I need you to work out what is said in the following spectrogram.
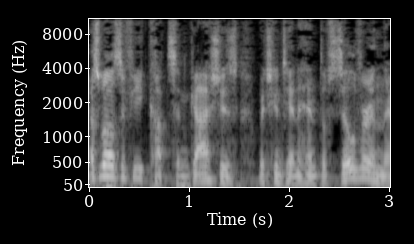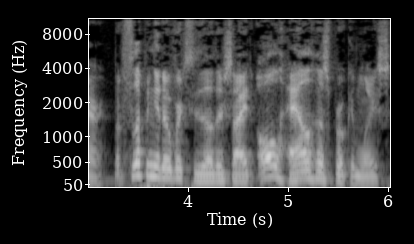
as well as a few cuts and gashes, which contain a hint of silver in there. But flipping it over to the other side, all hell has broken loose.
